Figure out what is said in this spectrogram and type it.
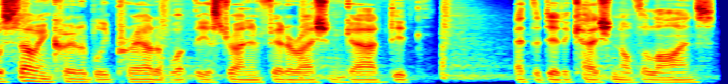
Was so incredibly proud of what the Australian Federation Guard did at the dedication of the Lions.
